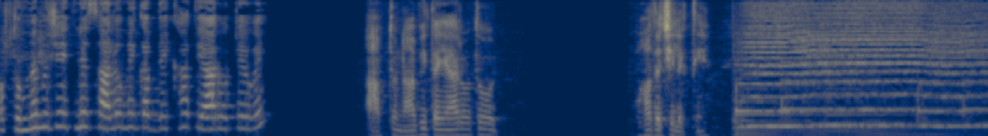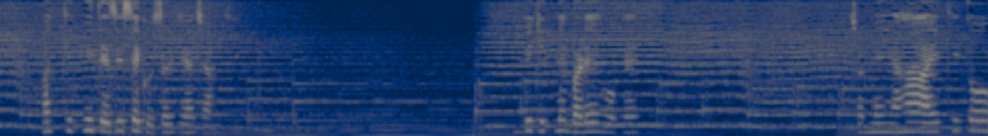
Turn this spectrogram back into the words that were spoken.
और तुमने मुझे इतने सालों में कब देखा तैयार होते हुए? आप तो ना भी तैयार हो तो बहुत अच्छी लगती हैं। वक्त कितनी तेज़ी से गुजर गया जानती भी कितने बड़े हो गए। जब मैं यहाँ आई थी तो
